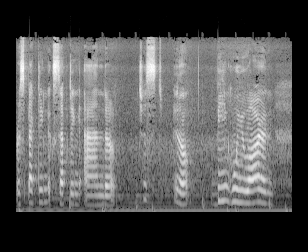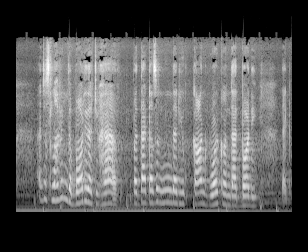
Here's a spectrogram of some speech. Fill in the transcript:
respecting, accepting, and uh, just, you know, being who you are and, and just loving the body that you have. But that doesn't mean that you can't work on that body. Like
